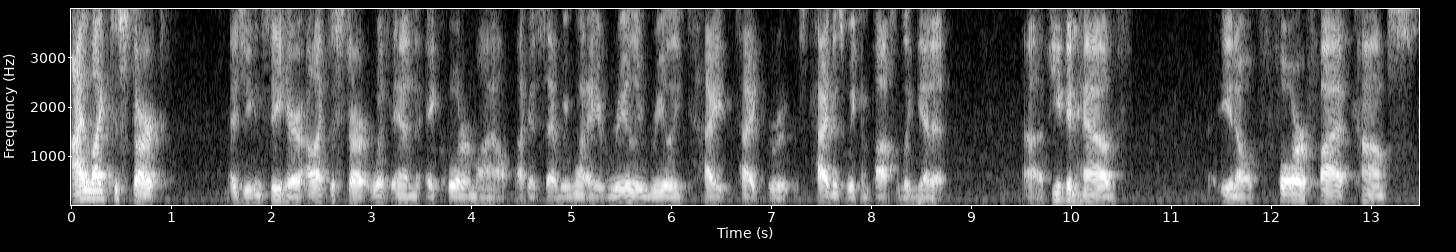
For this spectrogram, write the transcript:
I like to start as you can see here, I like to start within a quarter mile. Like I said, we want a really, really tight, tight group, as tight as we can possibly get it. Uh, if you can have, you know, four or five comps,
